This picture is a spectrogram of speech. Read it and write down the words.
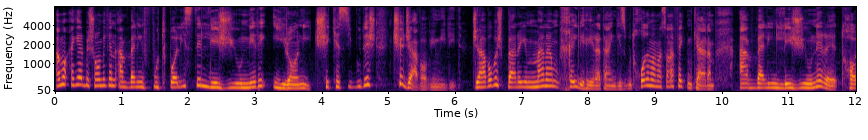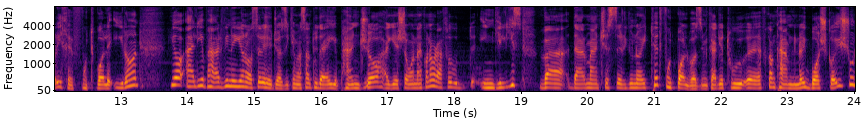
اما اگر به شما بگن اولین فوتبالیست لژیونر ایرانی چه کسی بودش چه جوابی می‌دید؟ جوابش برای منم خیلی حیرت انگیز بود. خودم هم مثلا فکر می‌کردم اولین لژیونر تاریخ فوتبال ایران یا علی پروین یا ناصر حجازی که مثلا تو دهه 50 اگه اشتباه نکنم رفته بود انگلیس و در منچستر یونایتد فوتبال بازی می‌کرد. یا تو فکر کنم تمرینای باشگاهیشون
